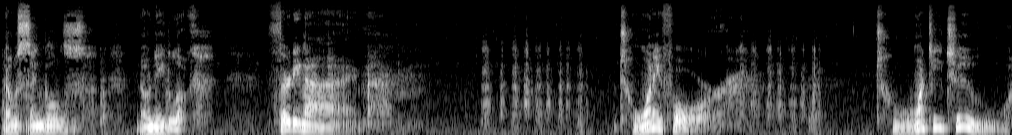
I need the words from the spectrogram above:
no singles, no need look, 39, 24, 22,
